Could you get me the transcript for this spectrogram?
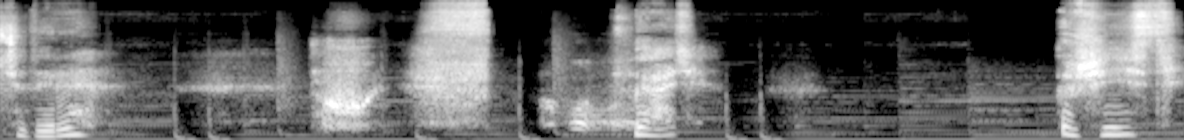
Чотири. П'ять. Шість.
